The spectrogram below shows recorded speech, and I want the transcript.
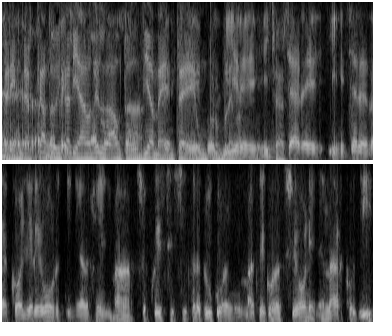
per il mercato eh, italiano dell'auto ovviamente è un problema. Dire, iniziare, certo. iniziare, a raccogliere ordini alla fine di marzo questi si traducono in immatricolazioni nell'arco di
